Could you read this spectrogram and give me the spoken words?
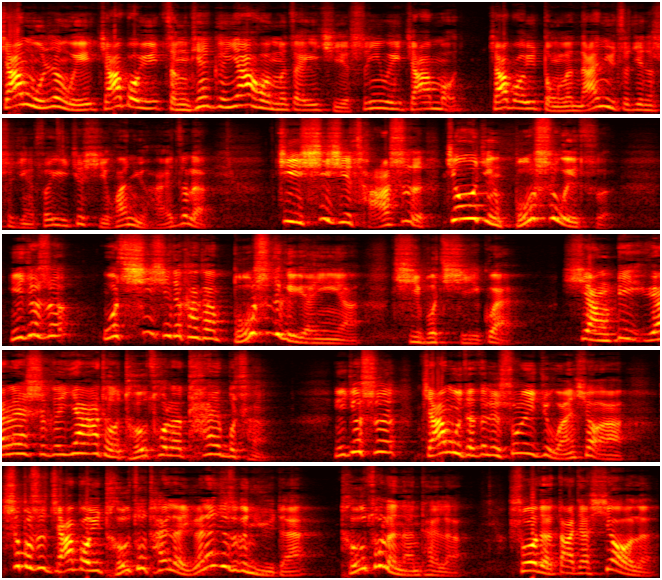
贾母认为贾宝玉整天跟丫鬟们在一起，是因为贾母。贾宝玉懂了男女之间的事情，所以就喜欢女孩子了。既细细查视，究竟不是为此，也就是我细细的看看，不是这个原因呀，奇不奇怪？想必原来是个丫头投错了胎不成？也就是贾母在这里说了一句玩笑啊，是不是贾宝玉投错胎了？原来就是个女的，投错了男胎了。说的大家笑了。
